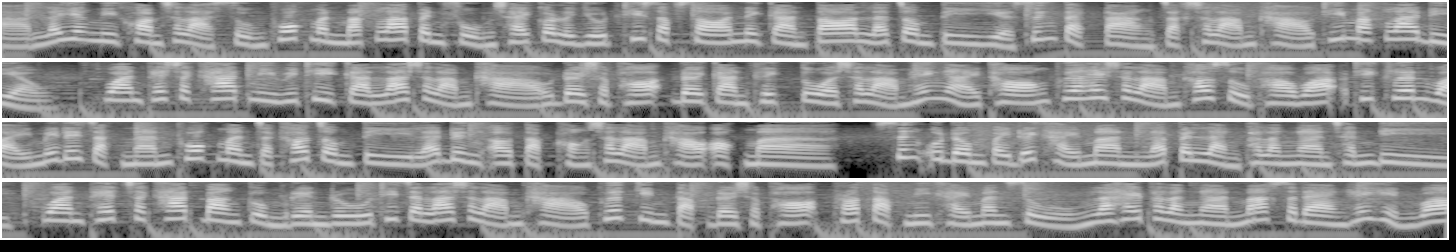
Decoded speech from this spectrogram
าลและยังมีความฉลาดสูงพวกมันมักล่าเป็นฝูงใช้กลยุทธ์ที่ซับซ้อนในการต้อนและโจมตีเหยื่อซึ่งแตกต่างจากฉลามขาวที่มักล่าเดี่ยว วานเพชฌฆาตมีวิธีการล่าฉลามขาว โดยเฉพาะโดยการพลิกตัวฉลามให้หงายท้อง เพื่อให้ฉลามเข้าสู่ภาวะที่เคลื่อนไหวไม่ได้จากนั้นพวกมันจะเข้าโจมตีและดึงเอาตับของฉลามขาวออกมา ซึ่งอุดมไปด้วยไขมันและเป็นแหล่งพลังงานชั้นดี วานเพชฌฆาตบางกลุ่มเรียนรู้ที่จะล่าฉลามขาวเพื่อกินตับโดยเฉพาะ เพราะตับมีไขมันสูงและให้พลังงานมากแสดงให้เห็นว่า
